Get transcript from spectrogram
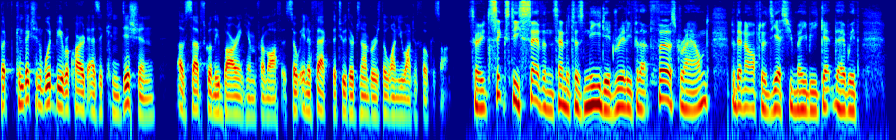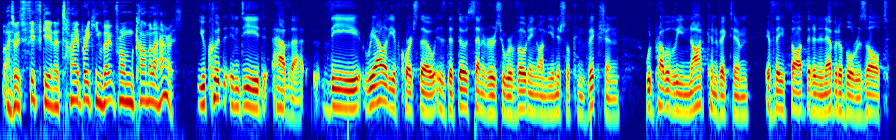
but conviction would be required as a condition of subsequently barring him from office. So, in effect, the two thirds number is the one you want to focus on. So, 67 senators needed really for that first round. But then afterwards, yes, you maybe get there with, I suppose, 50 and a tie breaking vote from Kamala Harris. You could indeed have that. The reality, of course, though, is that those senators who were voting on the initial conviction would probably not convict him if they thought that an inevitable result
